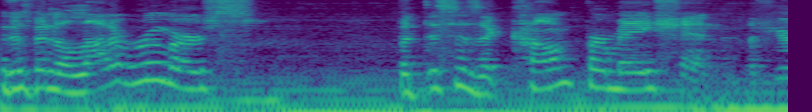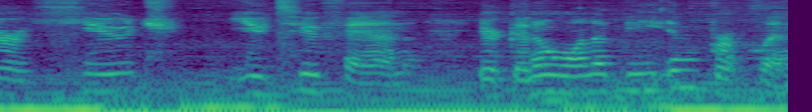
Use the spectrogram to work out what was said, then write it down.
There's been a lot of rumors, but this is a confirmation. If you're a huge U2 fan, you're gonna want to be in Brooklyn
